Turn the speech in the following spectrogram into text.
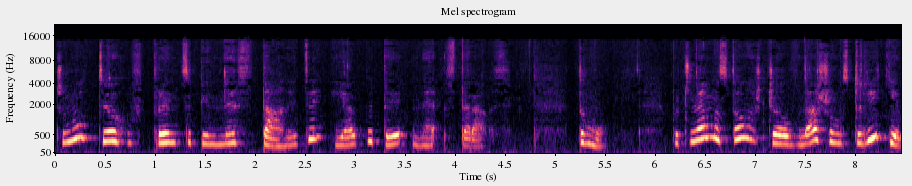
чому цього в принципі не станеться, як би ти не старалася. Тому почнемо з того, що в нашому столітті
